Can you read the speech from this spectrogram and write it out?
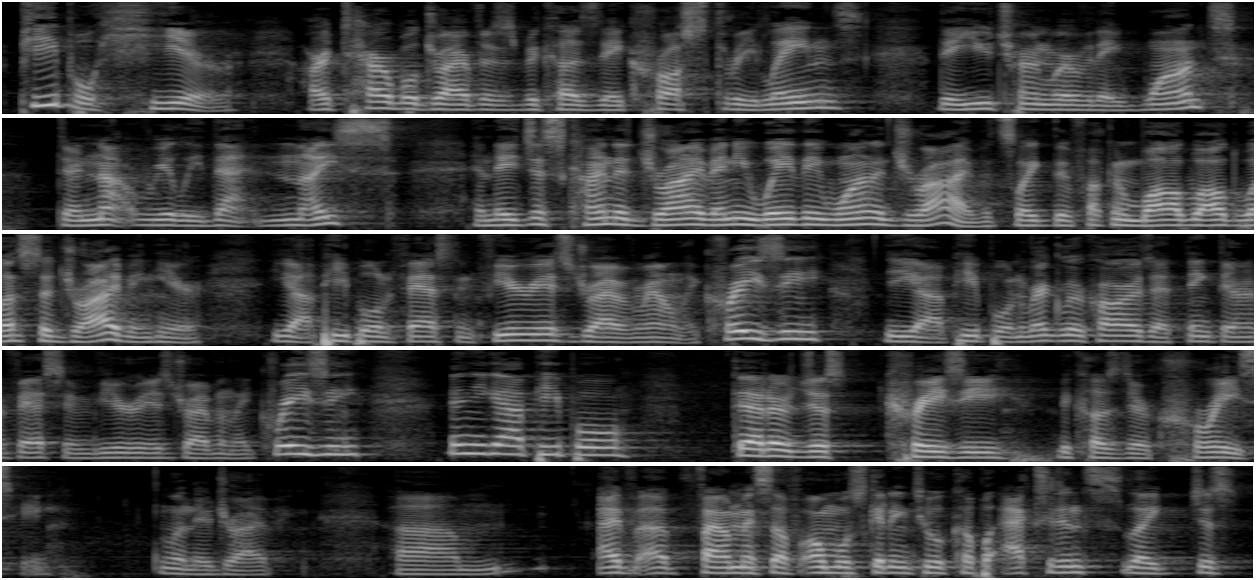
People here are terrible drivers because they cross three lanes, they U turn wherever they want, they're not really that nice and they just kind of drive any way they want to drive. It's like the fucking wild, wild west of driving here. You got people in Fast and Furious driving around like crazy. You got people in regular cars that think they're in Fast and Furious driving like crazy. Then you got people that are just crazy because they're crazy when they're driving. Um, I've, I've found myself almost getting to a couple accidents, like just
